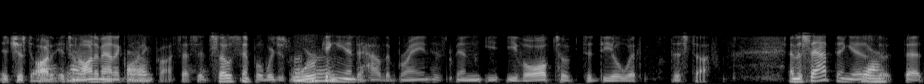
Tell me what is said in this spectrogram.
It's just Yeah, it's an automatic so. learning process. It's so simple. We're just Mhm. working into how the brain has been e- evolved to to deal with this stuff. And the sad thing is Yeah. that, that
